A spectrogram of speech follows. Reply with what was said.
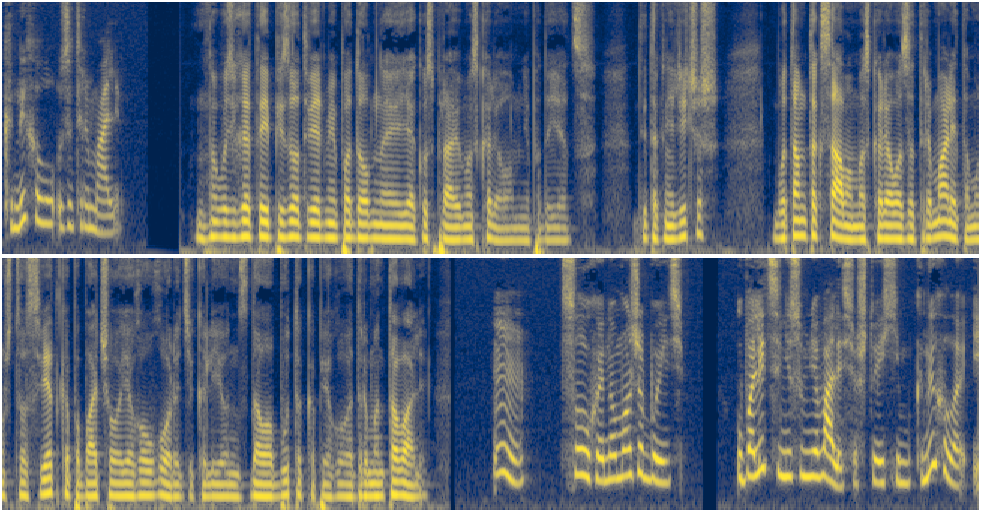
Кныхалу затрымалі. Ну вось гэты эпізод вельмі падобны, як у справе маскалёва, мне падаецца. Ты так не лічыш? бо там таксама маскалёва затрымалі таму што сведка пабачыла яго ў горадзе калі ён здаў абутак каб яго адрамантавалі. Mm, слухай ну можа быць. У паліцыі не сумняваліся што яхім кныхала і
